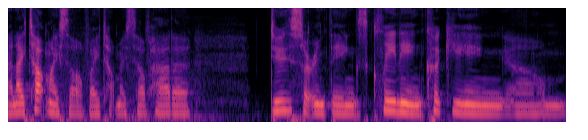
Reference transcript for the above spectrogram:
And I taught myself, I taught myself how to do certain things cleaning cooking um,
